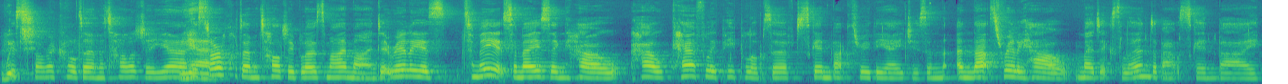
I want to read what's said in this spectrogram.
which, historical dermatology, yeah. yeah. Historical dermatology blows my mind. It really is, to me, it's amazing how, how carefully people observed skin back through the ages. And, and that's really how medics learned about skin by,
